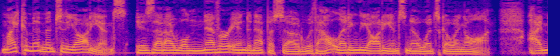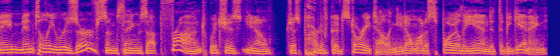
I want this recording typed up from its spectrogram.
my commitment to the audience is that I will never end an episode without letting the audience know what's going on. I may mentally reserve some things up front, which is, you know, just part of good storytelling. You don't want to spoil the end at the beginning.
